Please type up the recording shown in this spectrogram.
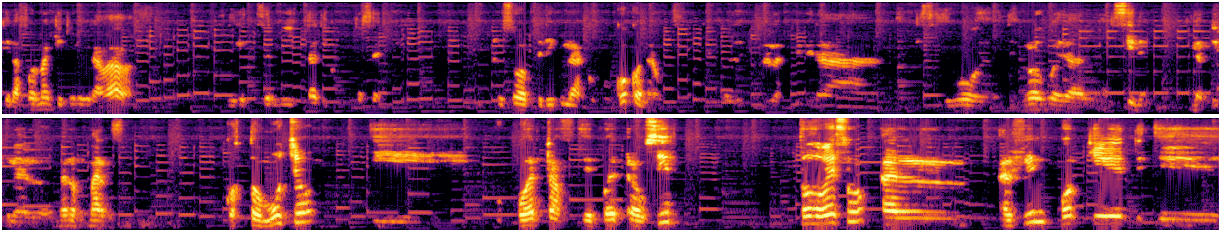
Que la forma en que tú lo grababas tenía que ser muy estático. Entonces, incluso películas como Coconut, una de las primeras que se llevó de Broadway al, cine, la película de los hermanos Marx, costó mucho y poder, poder traducir todo eso al, al film porque eh,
